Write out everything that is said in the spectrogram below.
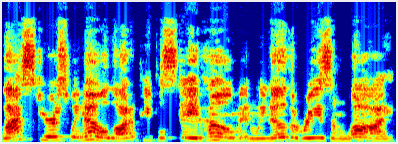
Last year, as we know, a lot of people stayed home, and we know the reason why.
